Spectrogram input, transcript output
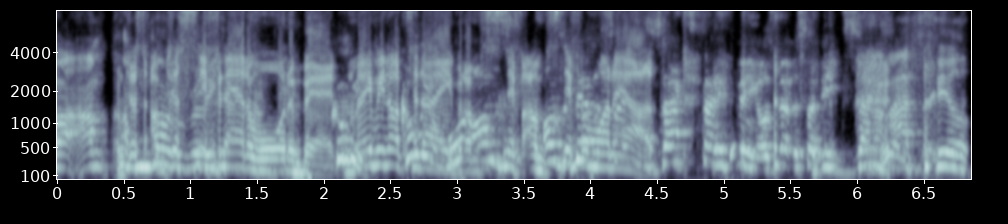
But I'm, I'm just I'm, not just really sniffing out a water bet. Cool. Maybe not Cool. today, but I I'm was- sniff, I I'm was sniffing about one out. The exact same thing. I was about to say the exact I same thing. feel.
